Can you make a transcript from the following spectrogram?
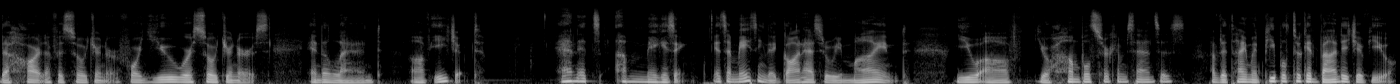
the heart of a sojourner, for you were sojourners in the land of Egypt. And it's amazing. It's amazing that God has to remind you of your humble circumstances, of the time when people took advantage of you,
